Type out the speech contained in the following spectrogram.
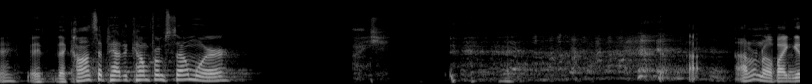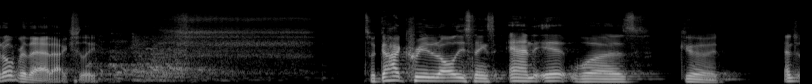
Okay? It, the concept had to come from somewhere. I, I don't know if I can get over that, actually. So God created all these things, and it was good. And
